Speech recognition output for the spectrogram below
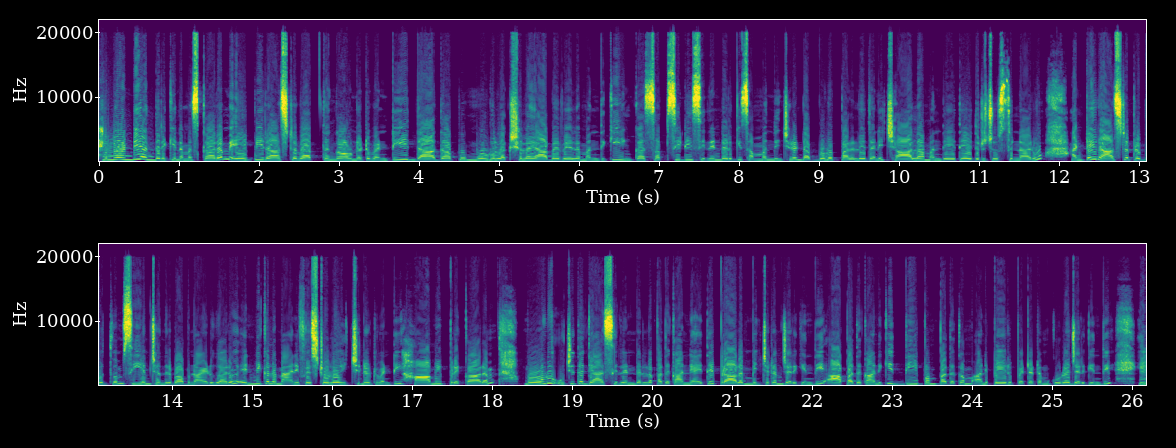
హలో అండి అందరికీ నమస్కారం. ఏపీ రాష్ట్ర వ్యాప్తంగా ఉన్నటువంటి దాదాపు మూడు లక్షల యాభై వేల మందికి ఇంకా సబ్సిడీ సిలిండర్కి సంబంధించిన డబ్బులు పడలేదని చాలా మంది అయితే ఎదురు చూస్తున్నారు. అంటే రాష్ట్ర ప్రభుత్వం సీఎం చంద్రబాబు నాయుడు గారు ఎన్నికల మేనిఫెస్టోలో ఇచ్చినటువంటి హామీ ప్రకారం మూడు ఉచిత గ్యాస్ సిలిండర్ల పథకాన్ని అయితే ప్రారంభించడం జరిగింది. ఆ పథకానికి దీపం పథకం అని పేరు పెట్టడం కూడా జరిగింది. ఈ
